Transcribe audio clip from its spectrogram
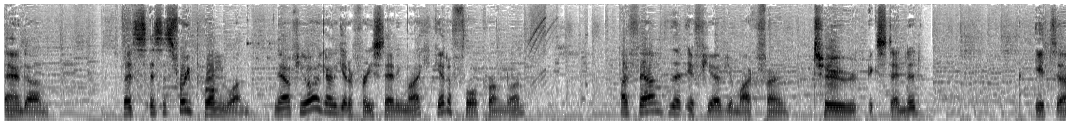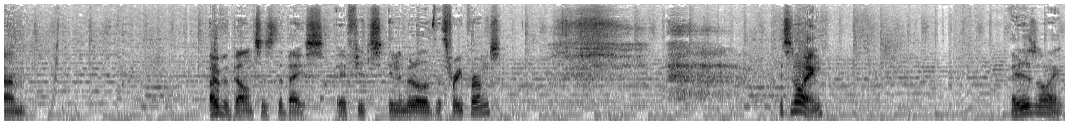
And um, it's, it's a three pronged one. Now, if you are going to get a freestanding mic, get a four pronged one. I found that if you have your microphone too extended, it um, overbalances the bass if it's in the middle of the three prongs. It's annoying. It is annoying.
